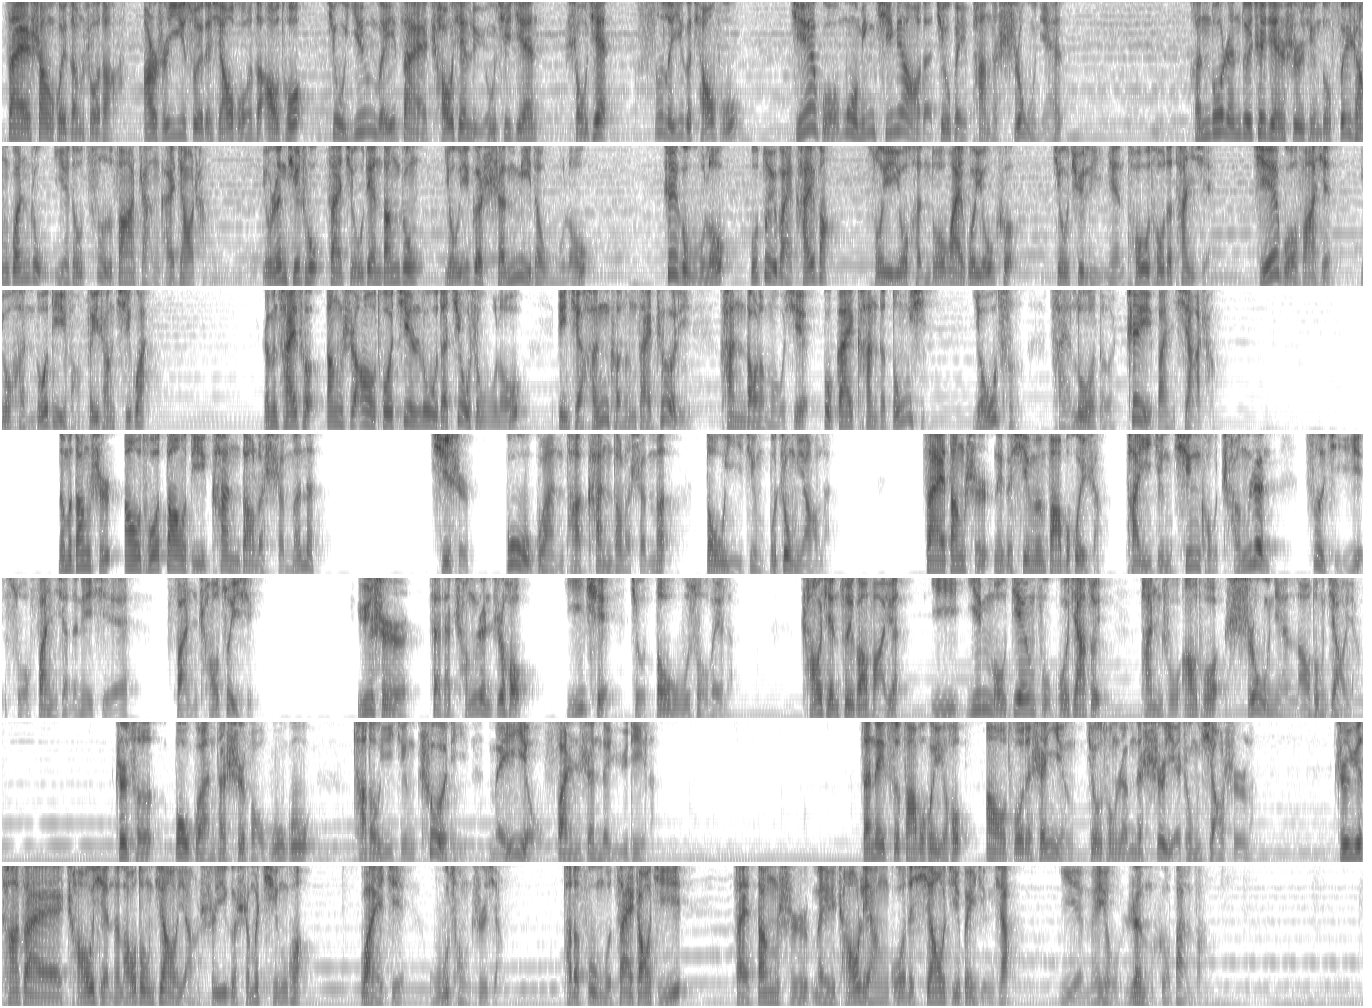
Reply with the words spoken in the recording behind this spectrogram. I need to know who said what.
Speaker 1: 在上回咱们说的，二十一岁的小伙子奥托就因为在朝鲜旅游期间手贱撕了一个条幅，结果莫名其妙的就被判了十五年。很多人对这件事情都非常关注，也都自发展开调查。有人提出，在酒店当中有一个神秘的五楼，这个五楼不对外开放，所以有很多外国游客就去里面偷偷的探险，结果发现有很多地方非常奇怪。人们猜测，当时奥托进入的就是五楼，并且很可能在这里看到了某些不该看的东西，由此才落得这般下场。那么，当时奥托到底看到了什么呢？其实，不管他看到了什么，都已经不重要了。在当时那个新闻发布会上，他已经亲口承认自己所犯下的那些反朝罪行。于是，在他承认之后，一切就都无所谓了。朝鲜最高法院以阴谋颠覆国家罪判处奥托十五年劳动教养。至此，不管他是否无辜，他都已经彻底没有翻身的余地了。在那次发布会以后，奥托的身影就从人们的视野中消失了。至于他在朝鲜的劳动教养是一个什么情况，外界无从知晓。他的父母再着急，在当时美朝两国的消极背景下，也没有任何办法。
